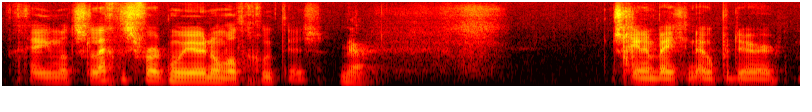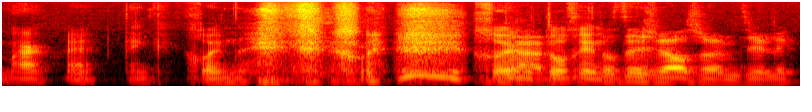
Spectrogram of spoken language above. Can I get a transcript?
hetgeen wat slecht is voor het milieu dan wat goed is. Ja. Misschien een beetje een open deur, maar eh, ik denk, gooi hem, gooi, gooi hem Ja, er toch dat, in. dat is wel zo natuurlijk.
